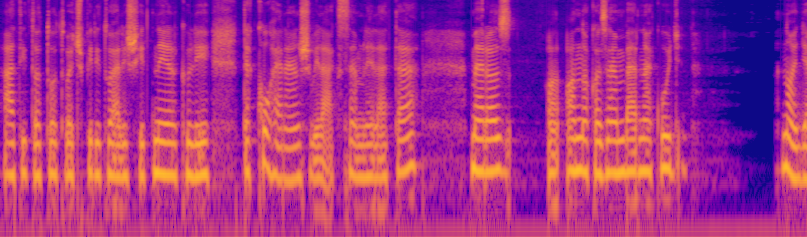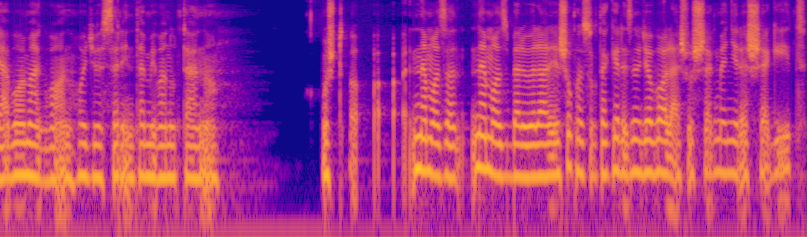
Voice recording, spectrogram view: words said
átitatott, vagy spirituális hit nélküli, de koherens világszemlélete, mert az a, annak az embernek úgy nagyjából megvan, hogy ő szerintem mi van utána. Most nem az, a, nem az belőle, és sokan szokták kérdezni, hogy a vallásosság mennyire segít,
